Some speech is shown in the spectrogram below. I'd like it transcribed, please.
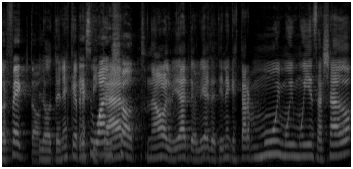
perfecto. Lo tenés que Es practicar. one shot. No, olvídate, olvídate. Tiene que estar muy, muy, muy ensayado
